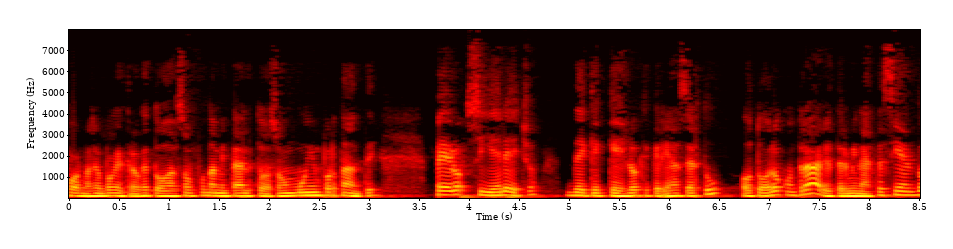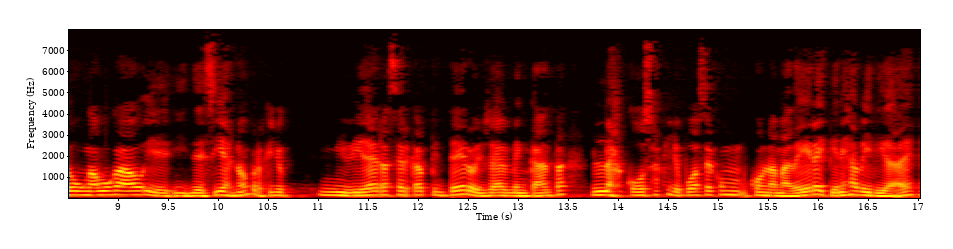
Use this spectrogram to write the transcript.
formación porque creo que todas son fundamentales, todas son muy importantes, pero sí el hecho de que qué es lo que querías hacer tú, o todo lo contrario, terminaste siendo un abogado y, decías, no, pero es que yo, mi vida era ser carpintero, y o sea, me encantan las cosas que yo puedo hacer con, con la madera y tienes habilidades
